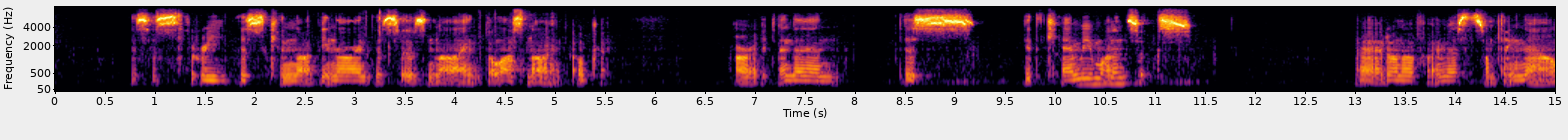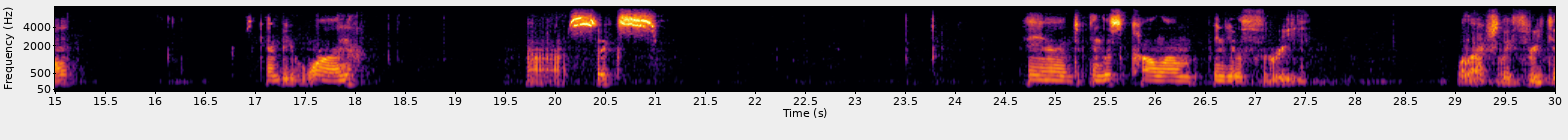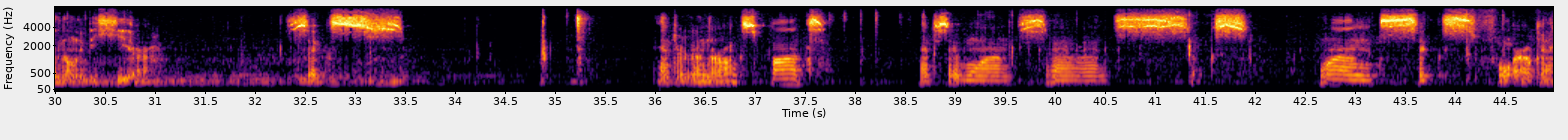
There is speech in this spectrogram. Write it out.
This is 3, this cannot be 9, this is 9, the last 9, okay. Alright, and then this, it can be 1 and 6. I don't know if I missed something now. This can be 1, uh, 6, and in this column we need a 3. Well actually 3 can only be here. 6. Entered in the wrong spot. I have to say 1, 7, 6. 1, 6, 4. Okay.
